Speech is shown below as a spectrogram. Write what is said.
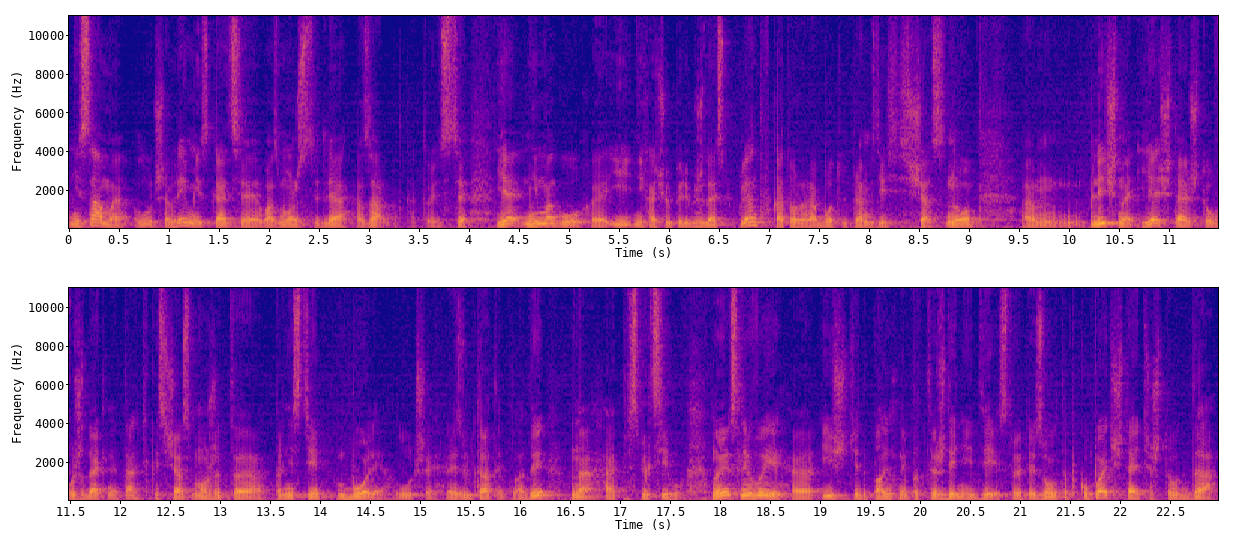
не самое лучшее время искать возможности для заработка. То есть я не могу и не хочу переубеждать спекулянтов, которые работают прямо здесь и сейчас, но Эм, лично я считаю, что выжидательная тактика сейчас может э, принести более лучшие результаты и плоды на э, перспективу. Но если вы э, ищете дополнительные подтверждения идеи, стоит ли золото покупать, считайте, что да.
